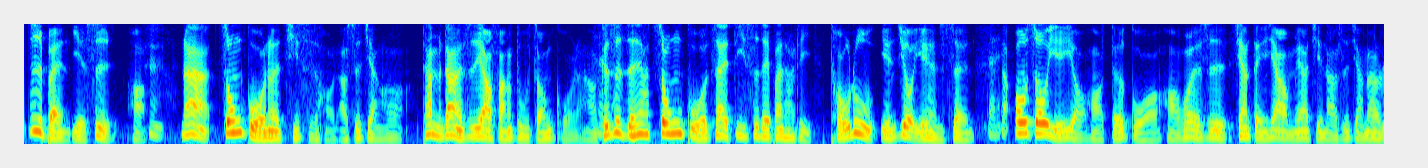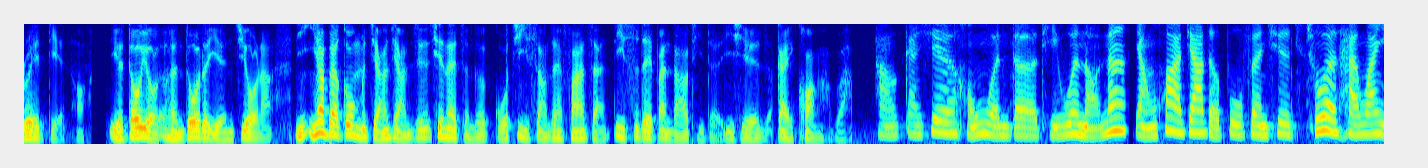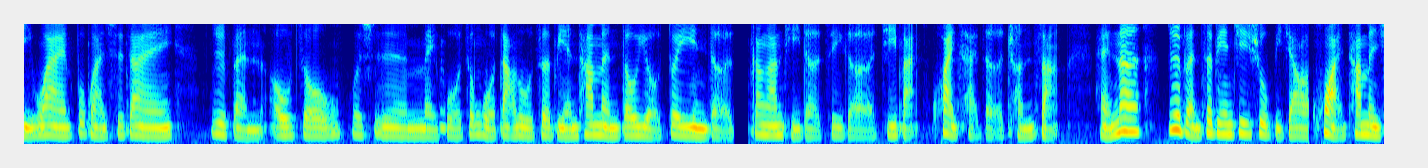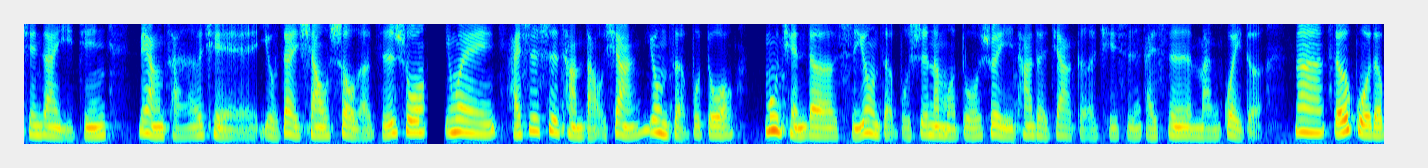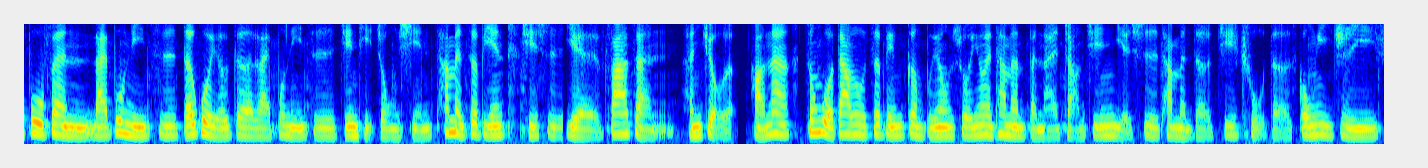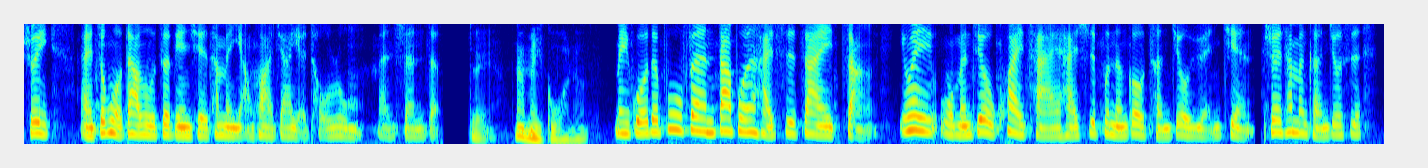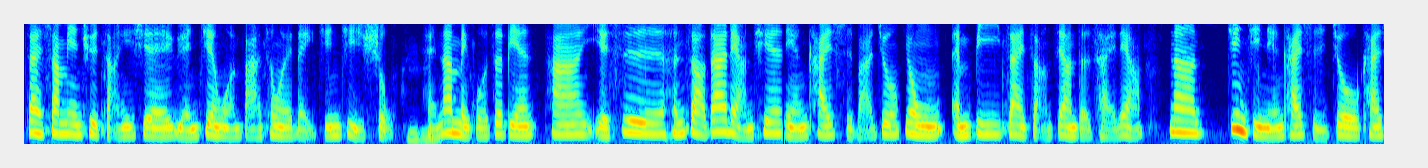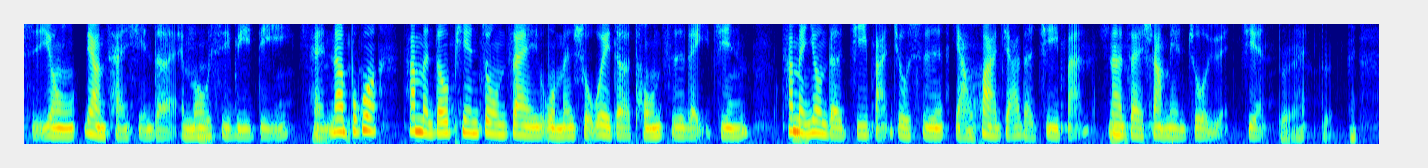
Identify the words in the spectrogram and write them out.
日本也是哈。嗯那中国呢？其实哈，老实讲哈，他们当然是要防堵中国了哈。嗯可是人家中国在第四类半导体投入研究也很深，那欧洲也有哈，德国哈，或者是像等一下我们要请老师讲到瑞典哈。也都有很多的研究啦，你你要不要跟我们讲讲，就现在整个国际上在发展第四类半导体的一些概况，好不好？好，感谢洪文的提问哦。那氧化镓的部分，其实除了台湾以外，不管是在日本、欧洲或是美国、中国大陆这边，他们都有对应的刚刚提的这个基板快彩的成长。哎，那日本这边技术比较快，他们现在已经量产，而且有在销售了。只是说，因为还是市场导向，用者不多，目前的使用者不是那么多，所以它的价格其实还是蛮贵的。那德国的部分，莱布尼兹，德国有一个莱布尼兹晶体中心，他们这边其实也发展很久了。好，那中国大陆这边更不用说，因为他们本来长晶也是他们的基础的工艺之一，所以哎，中国大陆这边其实他们氧化镓也投入蛮深的。对，那美国呢？美国的部分大部分还是在涨，因为我们只有快材，还是不能够成就元件，所以他们可能就是在上面去涨一些元件，我们把它称为累金技术。哎、那美国这边它也是很早，大概两千年开始吧，就用 MB 在涨这样的材料。那近几年开始就开始用量产型的 MOCVD。嘿，那不过他们都偏重在我们所谓的铜质累金。他们用的基板就是氧化镓的基板，那在上面做元件。对对，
